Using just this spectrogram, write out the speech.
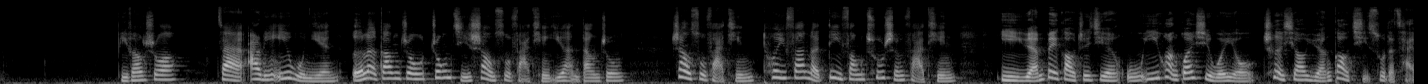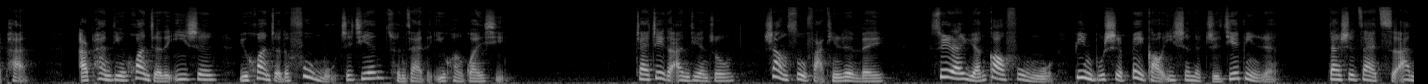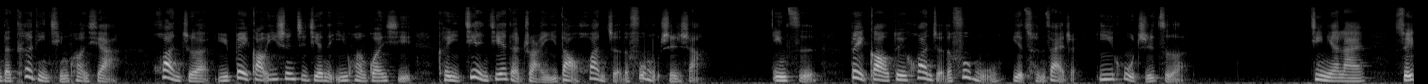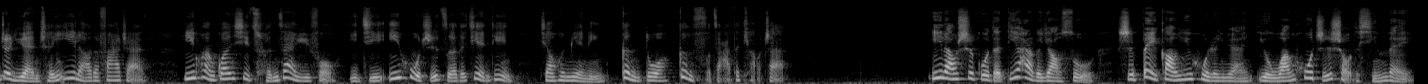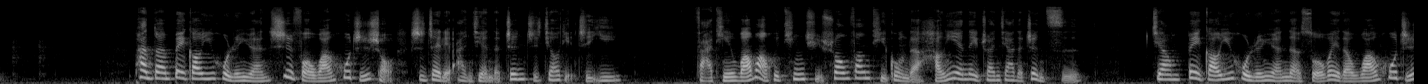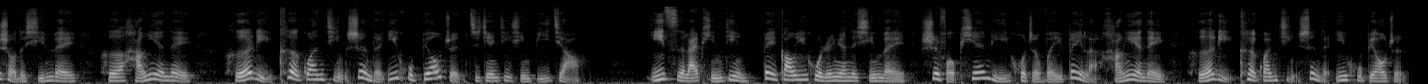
比方说，在2015年俄勒冈州中级上诉法庭一案当中，上诉法庭推翻了地方初审法庭以原被告之间无医患关系为由撤销原告起诉的裁判，而判定患者的医生与患者的父母之间存在的医患关系。在这个案件中，上诉法庭认为，虽然原告父母并不是被告医生的直接病人，但是在此案的特定情况下，患者与被告医生之间的医患关系可以间接地转移到患者的父母身上，因此，被告对患者的父母也存在着医护职责。近年来，随着远程医疗的发展，医患关系存在与否以及医护职责的鉴定将会面临更多更复杂的挑战。医疗事故的第二个要素是被告医护人员有玩忽职守的行为。判断被告医护人员是否玩忽职守是这类案件的争执焦点之一。法庭往往会听取双方提供的行业内专家的证词，将被告医护人员的所谓的玩忽职守的行为和行业内合理、客观、谨慎的医护标准之间进行比较。以此来评定被告医护人员的行为是否偏离或者违背了行业内合理、客观、谨慎的医护标准。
